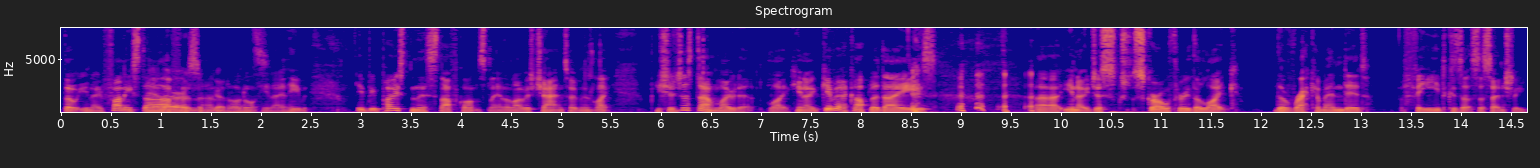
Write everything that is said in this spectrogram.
The you know funny stuff. are and, and- good and, ones. You know, and he he'd be posting this stuff constantly, and I was chatting to him. and It's like you should just download it. Like you know, give it a couple of days. uh, you know, just scroll through the like the recommended feed because that's essentially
